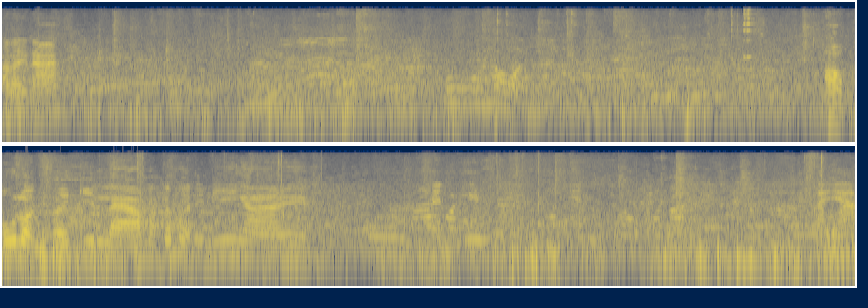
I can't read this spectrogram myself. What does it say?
อะไรนะปูหล่นอ๋อปูหล่นเคยกินแล้ว มันก็เหมือนไอ้นี่ไง ปูเป็นเอ็นไหนอะ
